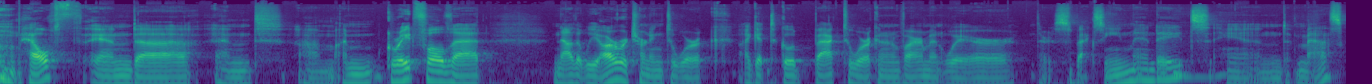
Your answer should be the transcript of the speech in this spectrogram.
health and uh, and um, I'm grateful that now that we are returning to work, I get to go back to work in an environment where there's vaccine mandates and mask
